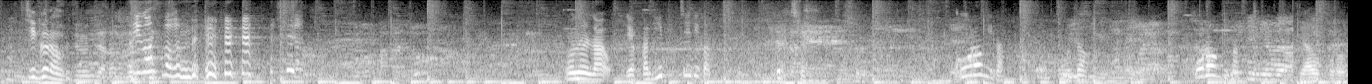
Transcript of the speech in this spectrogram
찍으라고 주는 줄 알았는데. 찍었어 근데. 오늘 나 약간 힙질이 같아. 그치? 꾸러기 같아. 모자. 꾸러기 같아. 야구 보러.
